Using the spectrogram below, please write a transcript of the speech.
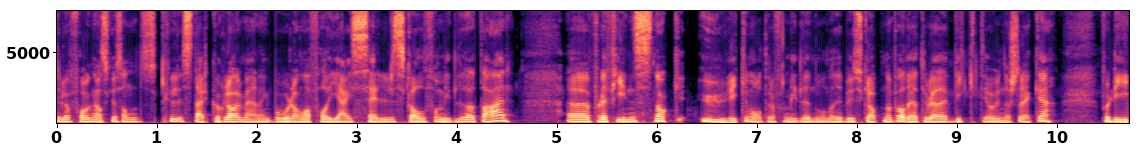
til å få en ganske sånn sterk og klar mening på hvordan hvert fall jeg selv skal formidle dette her. Eh, for det finnes nok ulike måter å formidle noen av de budskapene på, og det tror jeg er viktig å understreke. Fordi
